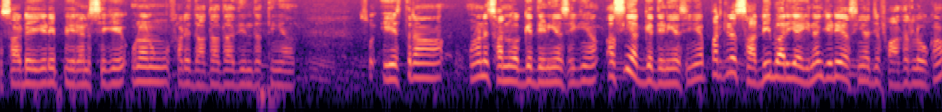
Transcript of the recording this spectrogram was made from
ਸਾਡੇ ਜਿਹੜੇ ਪੇਰੈਂਟਸ ਸੀਗੇ, ਉਹਨਾਂ ਨੂੰ ਸਾਡੇ ਦਾਦਾ ਦਾਦੀ ਨੇ ਦਿੱਤੀਆਂ। ਸੋ ਇਸ ਤਰ੍ਹਾਂ ਉਹਨਾਂ ਨੇ ਸਾਨੂੰ ਅੱਗੇ ਦੇਣੀਆਂ ਸੀਗੀਆਂ, ਅਸੀਂ ਅੱਗੇ ਦੇਣੀਆਂ ਸੀਗੀਆਂ, ਪਰ ਜਿਹੜਾ ਸਾਡੀ ਵਾਰੀ ਆਈ ਨਾ, ਜਿਹੜੇ ਅਸੀਂ ਅੱਜ ਫਾਦਰ ਲੋਕ ਆ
